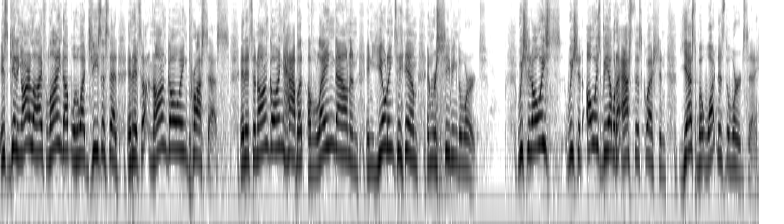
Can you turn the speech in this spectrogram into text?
It's getting our life lined up with what Jesus said. And it's an ongoing process. And it's an ongoing habit of laying down and, and yielding to Him and receiving the word. We should always we should always be able to ask this question, yes, but what does the word say?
